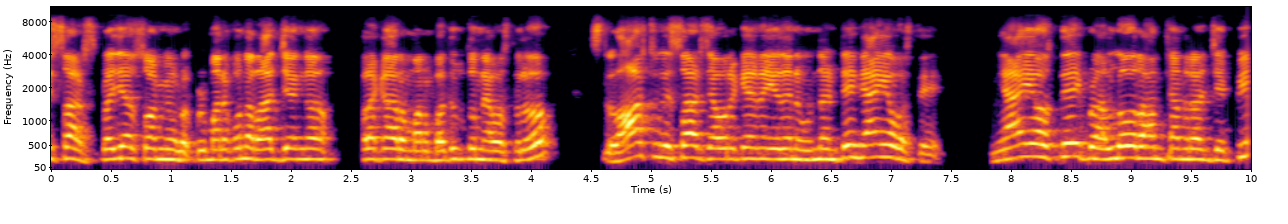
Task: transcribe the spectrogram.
రిసార్ట్స్ ప్రజాస్వామ్యంలో ఇప్పుడు మనకున్న రాజ్యాంగం ప్రకారం మనం బతుకుతున్న వ్యవస్థలో లాస్ట్ రిసార్ట్స్ ఎవరికైనా ఏదైనా ఉందంటే న్యాయ వ్యవస్థే న్యాయ వ్యవస్థే ఇప్పుడు అల్లో రామచంద్ర అని చెప్పి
